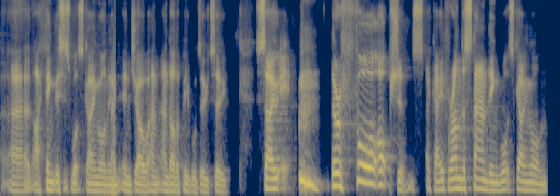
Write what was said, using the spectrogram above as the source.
uh, I think this is what's going on in, in Joel and, and other people do too. So there are four options, okay, for understanding what's going on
